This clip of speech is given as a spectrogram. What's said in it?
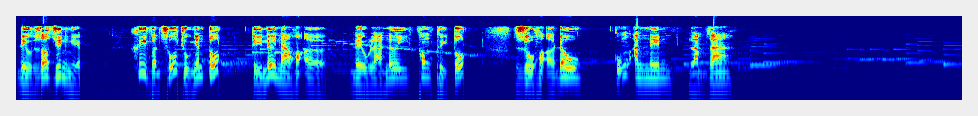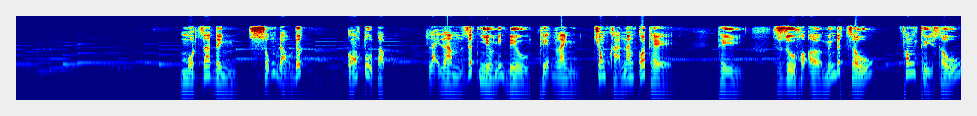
đều do duyên nghiệp. Khi vận số chủ nhân tốt thì nơi nào họ ở đều là nơi phong thủy tốt. Dù họ ở đâu cũng ăn nên làm ra. Một gia đình sống đạo đức, có tu tập, lại làm rất nhiều những điều thiện lành trong khả năng có thể, thì dù họ ở miếng đất xấu, phong thủy xấu,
